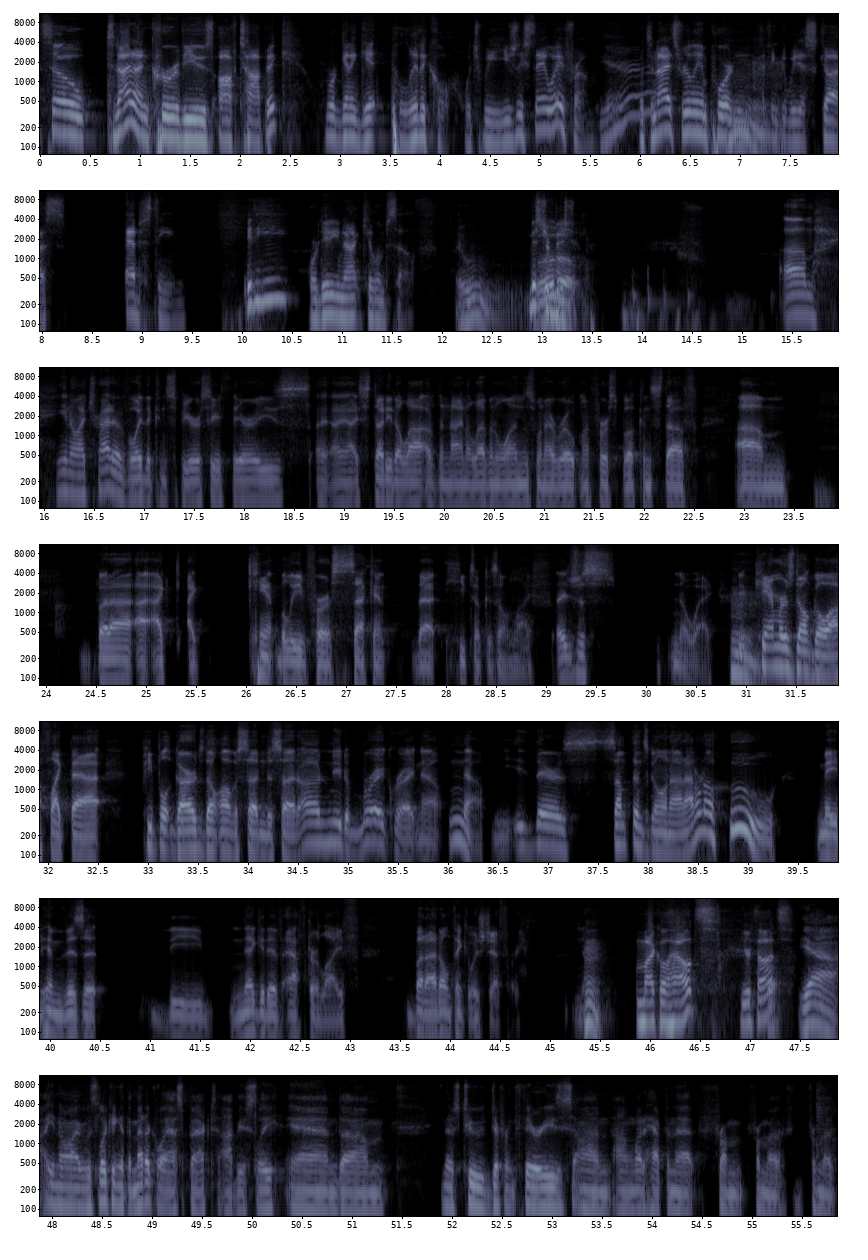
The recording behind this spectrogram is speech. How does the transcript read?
So tonight on Crew Reviews Off Topic, we're going to get political, which we usually stay away from. Yeah. But tonight's really important. I Hmm. think that we discuss Epstein. Did he or did he not kill himself? Ooh. Mr. Whoa. Bishop. Um, you know, I try to avoid the conspiracy theories. I, I, I studied a lot of the 9/11 ones when I wrote my first book and stuff. Um, but uh, I, I, I can't believe for a second that he took his own life. It's just no way. Hmm. Cameras don't go off like that. People, guards don't all of a sudden decide, oh, I need a break right now. No, there's something's going on. I don't know who made him visit the negative afterlife, but I don't think it was Jeffrey. No. Hmm. Michael Houtz, your thoughts? Well, yeah, you know, I was looking at the medical aspect, obviously, and um, there's two different theories on on what happened. That from from a from a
